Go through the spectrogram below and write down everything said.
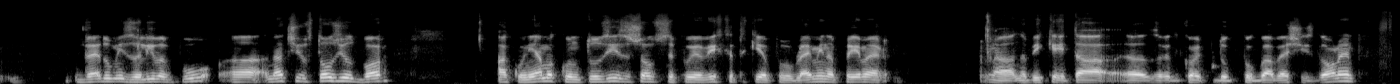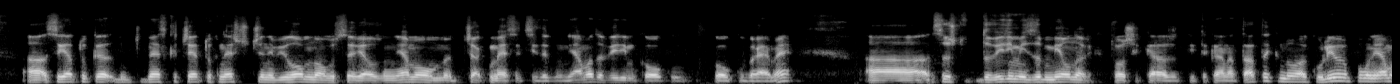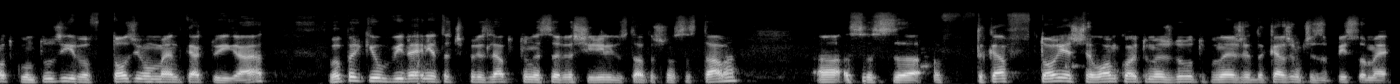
две думи за Ливърпул. А, значи в този отбор, ако няма контузии, защото се появиха такива проблеми, например а, на Бикейта, заради който Погба беше изгонен, а, сега тук днес четох нещо, че не било много сериозно. Нямало чак месеци да го няма, да видим колко, колко време. А, също да видим и за Милнар какво ще кажат и така нататък, но ако Ливърпул нямат контузии в този момент, както играят, въпреки обвиненията, че през лятото не са разширили достатъчно състава, а, с а, така втория ешелон, който между другото, понеже да кажем, че записваме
